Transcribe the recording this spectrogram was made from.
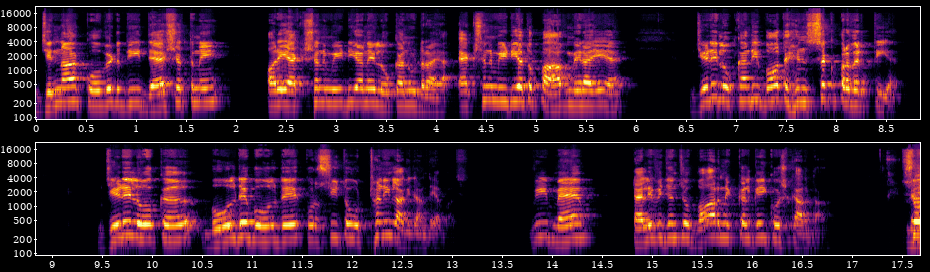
ਜਿੰਨਾ ਕੋਵਿਡ ਦੀ ਦਹਿਸ਼ਤ ਨੇ ਔਰ ਇਹ ਐਕਸ਼ਨ ਮੀਡੀਆ ਨੇ ਲੋਕਾਂ ਨੂੰ ਡਰਾਇਆ। ਐਕਸ਼ਨ ਮੀਡੀਆ ਤੋਂ ਭਾਵ ਮੇਰਾ ਇਹ ਹੈ ਜਿਹੜੇ ਲੋਕਾਂ ਦੀ ਬਹੁਤ ਹਿੰਸਕ ਪ੍ਰਵਿਰਤੀ ਹੈ ਜਿਹੜੇ ਲੋਕ ਬੋਲਦੇ ਬੋਲਦੇ ਕੁਰਸੀ ਤੋਂ ਉੱਠਣ ਹੀ ਲੱਗ ਜਾਂਦੇ ਆ ਬਸ। ਵੀ ਮੈਂ ਟੈਲੀਵਿਜ਼ਨ ਚੋਂ ਬਾਹਰ ਨਿਕਲ ਕੇ ਹੀ ਕੁਝ ਕਰਦਾ। ਸੋ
